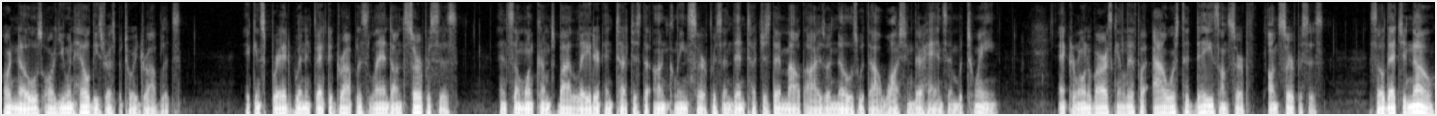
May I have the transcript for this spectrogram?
or nose, or you inhale these respiratory droplets. It can spread when infected droplets land on surfaces and someone comes by later and touches the unclean surface and then touches their mouth, eyes, or nose without washing their hands in between. And coronavirus can live for hours to days on, surf- on surfaces. So that you know,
